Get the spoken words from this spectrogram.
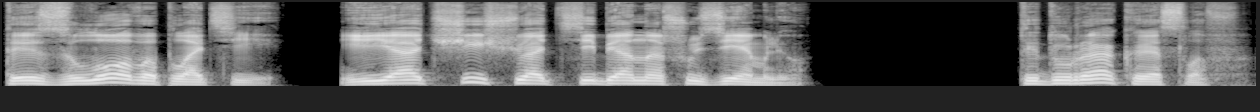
«Ты зло воплоти, и я очищу от тебя нашу землю». «Ты дурак, Эслов»,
